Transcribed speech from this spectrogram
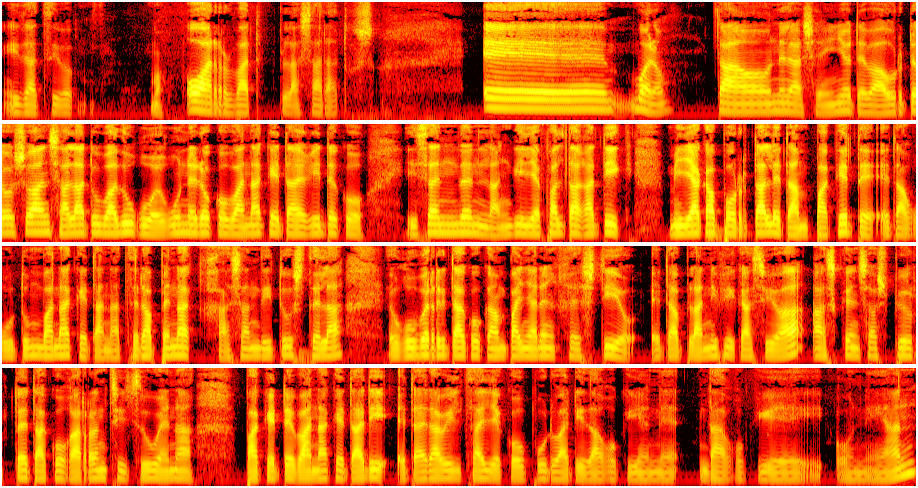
idatzi, bueno, ohar bat plazaratuz. E, bueno, eta honela inote, ba, urte osoan salatu badugu eguneroko banaketa egiteko izan den langile faltagatik milaka portaletan pakete eta gutun banaketan atzerapenak jasan dituztela eguberritako kanpainaren gestio eta planifikazioa azken zazpi urteetako garrantzitsuena pakete banaketari eta erabiltzaileko puruari dagokiene dagokienean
